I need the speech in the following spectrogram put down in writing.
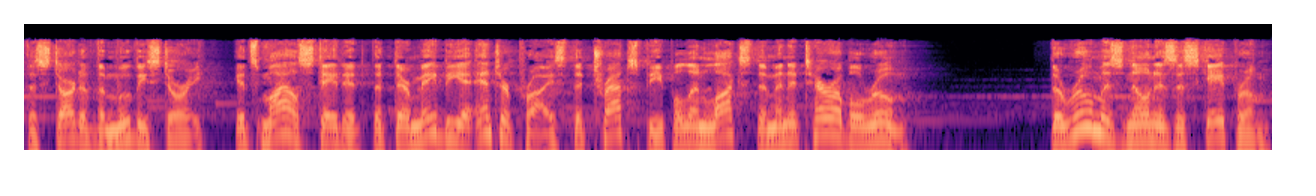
at the start of the movie story, it's Miles stated that there may be a enterprise that traps people and locks them in a terrible room. The room is known as escape room,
